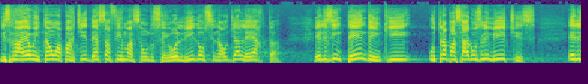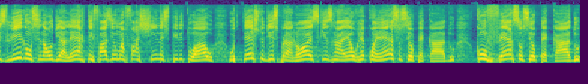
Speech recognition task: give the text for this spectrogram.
Israel, então, a partir dessa afirmação do Senhor, liga o sinal de alerta. Eles entendem que ultrapassaram os limites, eles ligam o sinal de alerta e fazem uma faxina espiritual. O texto diz para nós que Israel reconhece o seu pecado, confessa o seu pecado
